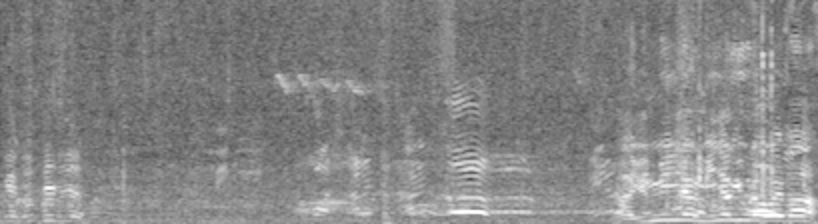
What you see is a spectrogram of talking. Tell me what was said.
오케이 굿 패스 야, 자 윤민이랑 민혁이 오라고 해봐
